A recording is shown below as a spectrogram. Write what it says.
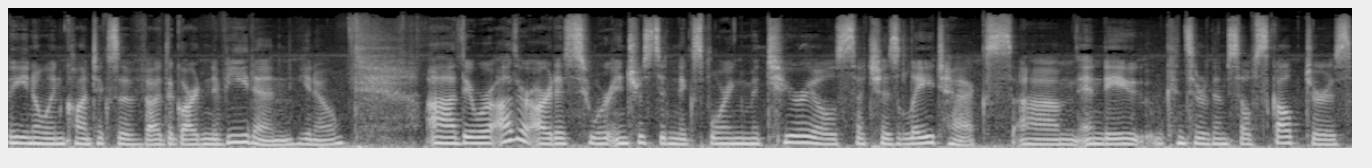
you know, in context of uh, the Garden of Eden, you know. Uh, there were other artists who were interested in exploring materials such as latex, um, and they consider themselves sculptors.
